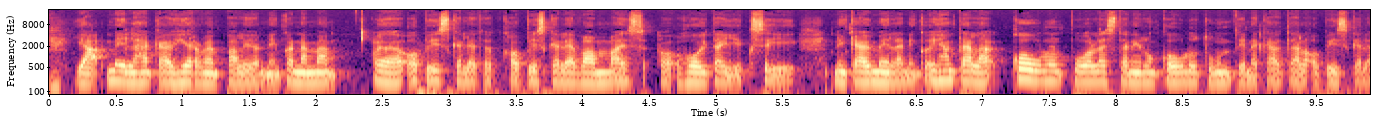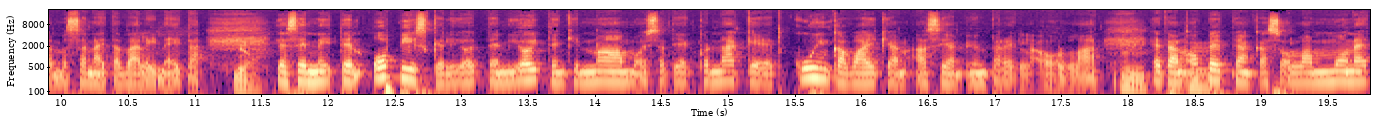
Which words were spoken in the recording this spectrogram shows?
Mm. Ja meillähän käy hirveän paljon niin nämä opiskelijat, jotka opiskelee vammaishoitajiksi, niin käy meillä niin ihan täällä koulun puolesta, niillä on koulutunti, ne käy täällä opiskelemassa näitä välineitä. Joo. Ja sen niiden opiskelijoiden joidenkin naamoissa tiedätkö, näkee, että kuinka vaikean asian ympärillä ollaan. Mm. Ja tämän mm. opettajan kanssa ollaan monet,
